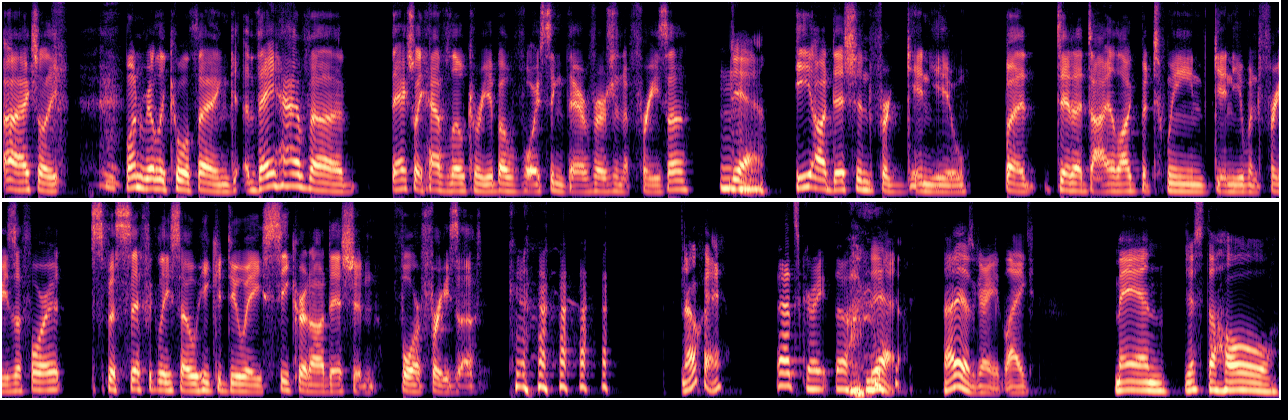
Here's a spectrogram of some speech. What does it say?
Uh, actually, one really cool thing they have. Uh, they actually have Lil Kuriboh voicing their version of Frieza. Mm-hmm. yeah. He auditioned for Ginyu but did a dialogue between Ginyu and Frieza for it, specifically so he could do a secret audition for Frieza. Okay. That's great though. Yeah. that is great. Like, man, just the whole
